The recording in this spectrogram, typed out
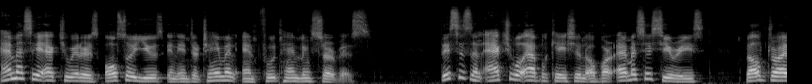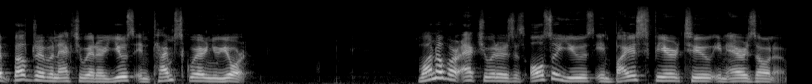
MSA actuator is also used in entertainment and food handling service. This is an actual application of our MSA series belt drive belt driven actuator used in Times Square, New York. One of our actuators is also used in Biosphere 2 in Arizona.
